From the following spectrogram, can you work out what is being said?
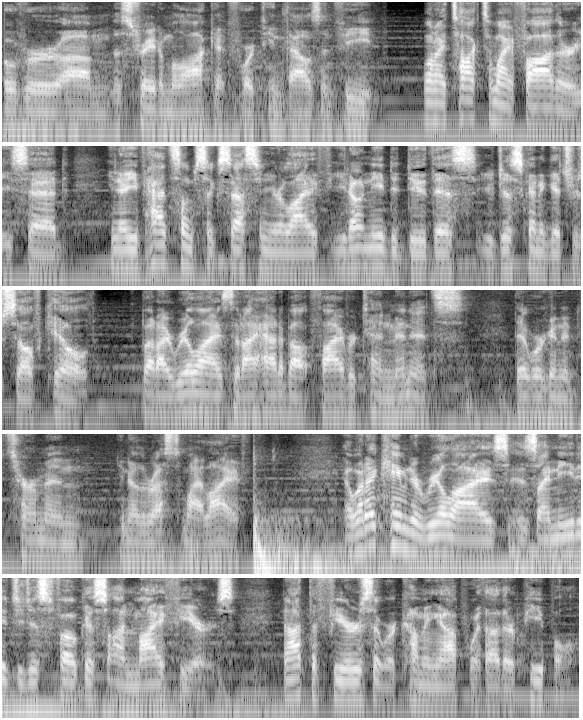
over um, the Strait of Malacca at 14,000 feet. When I talked to my father, he said, you know, you've had some success in your life. You don't need to do this. You're just going to get yourself killed. But I realized that I had about five or 10 minutes that were going to determine, you know, the rest of my life. And what I came to realize is I needed to just focus on my fears, not the fears that were coming up with other people.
